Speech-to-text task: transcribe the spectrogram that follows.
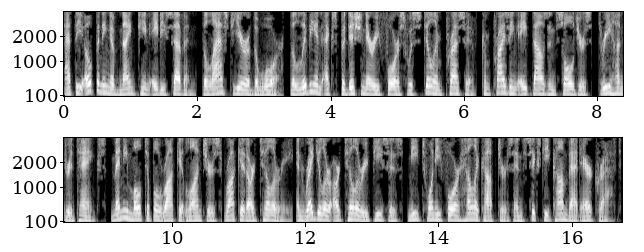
At the opening of 1987, the last year of the war, the Libyan Expeditionary Force was still impressive, comprising 8,000 soldiers, 300 tanks, many multiple rocket launchers rocket artillery and regular artillery pieces, Mi-24 helicopters and 60 combat aircraft.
